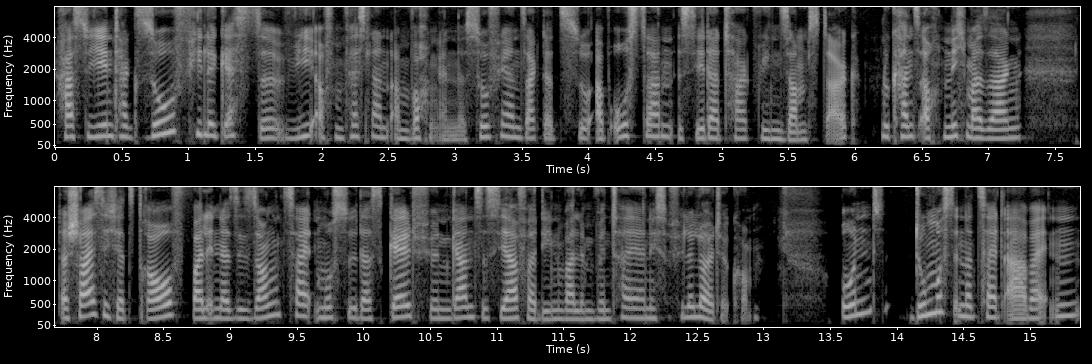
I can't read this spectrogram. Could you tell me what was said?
hast du jeden Tag so viele Gäste wie auf dem Festland am Wochenende. Sofian sagt dazu, ab Ostern ist jeder Tag wie ein Samstag. Du kannst auch nicht mal sagen, da scheiße ich jetzt drauf, weil in der Saisonzeit musst du das Geld für ein ganzes Jahr verdienen, weil im Winter ja nicht so viele Leute kommen. Und du musst in der Zeit arbeiten,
